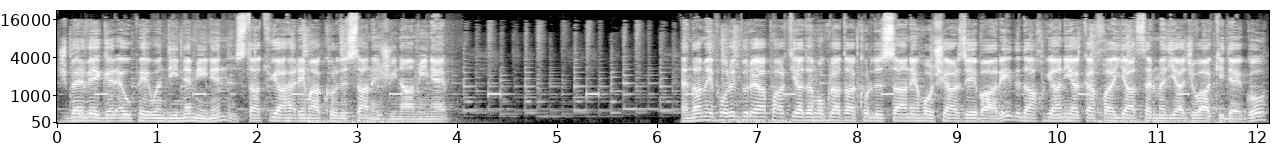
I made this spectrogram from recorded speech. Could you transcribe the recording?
جبروه گر او پیوندی نمینن ستاتویا هرما کردستان جینامینه Endamê Polîtbüroya Partiya Demokrata Kurdistanê Hoşyar Zêbarî di daxuyaniya xwe ya sermediya civakî de got,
